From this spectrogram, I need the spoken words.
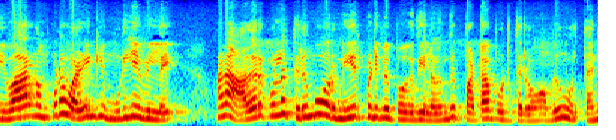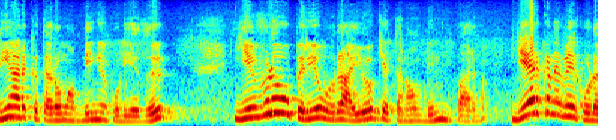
நிவாரணம் கூட வழங்கி முடியவில்லை. ஆனால் அதற்குள்ள திரும்ப ஒரு நீர்பிடிப்பு பகுதியில் வந்து பட்டா போட்டு தரோம். அதுவும் ஒரு தனியாருக்கு தரோம் அப்படிங்கக்கூடியது. எவ்வளோ பெரிய ஒரு அயோக்கியத்தனம் அப்படின்னு பாருங்க. ஏற்கனவே கூட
